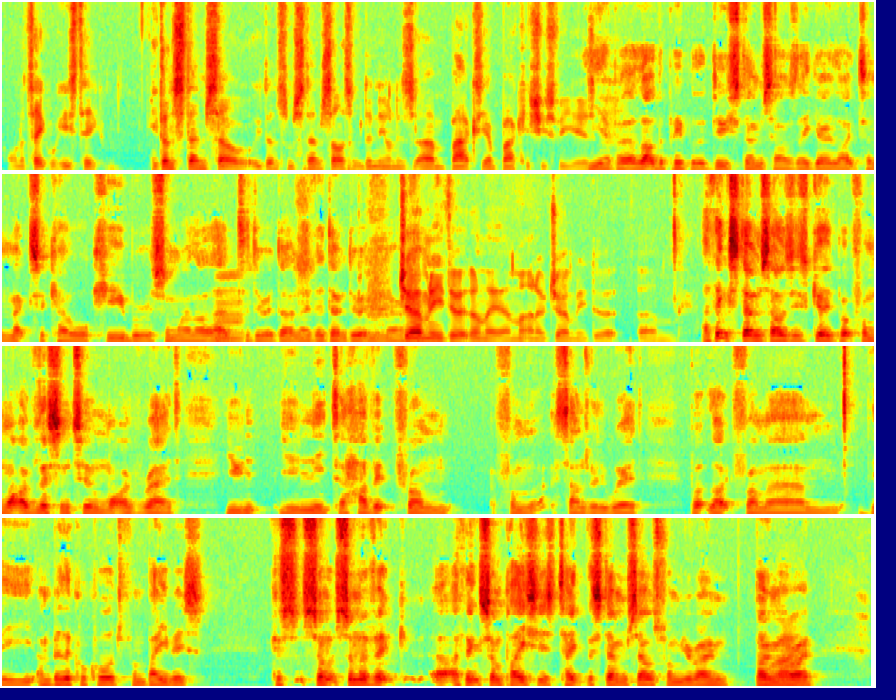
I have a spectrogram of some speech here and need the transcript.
I want to take what he's taken. He done stem cell. He done some stem cells, something didn't he, on his um, He had back issues for years. Yeah, but a lot of the people that do stem cells, they go like to Mexico or Cuba or somewhere like that Mm. to do it, don't they? They don't do it in America. Germany do it, don't they? Um, I know Germany do it. Um, I think stem cells is good, but from what I've listened to and what I've read, you you need to have it from from. Sounds really weird, but like from um, the umbilical cord from babies, because some some of it, uh, I think some places take the stem cells from your own bone Right. marrow.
